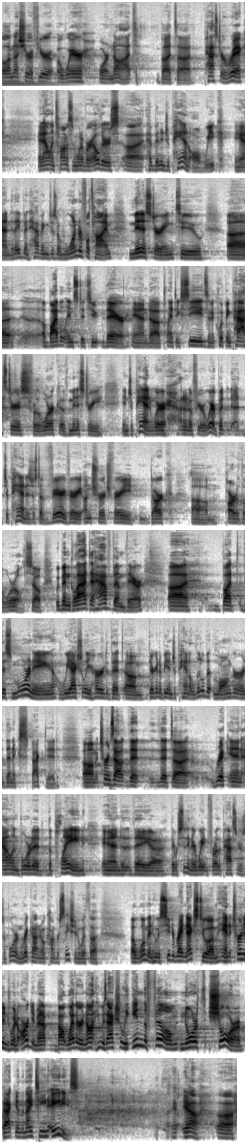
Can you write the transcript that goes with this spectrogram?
Well, I'm not sure if you're aware or not, but uh, Pastor Rick and Alan Tonneson, one of our elders, uh, have been in Japan all week, and they've been having just a wonderful time ministering to uh, a Bible institute there and uh, planting seeds and equipping pastors for the work of ministry in Japan, where I don't know if you're aware, but uh, Japan is just a very, very unchurched, very dark um, part of the world. So we've been glad to have them there. Uh, but this morning, we actually heard that um, they're going to be in Japan a little bit longer than expected. Um, it turns out that, that uh, Rick and Alan boarded the plane, and they, uh, they were sitting there waiting for other passengers to board. And Rick got into a conversation with a, a woman who was seated right next to him, and it turned into an argument about whether or not he was actually in the film North Shore back in the 1980s. yeah. Uh,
